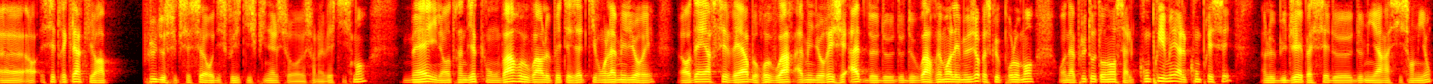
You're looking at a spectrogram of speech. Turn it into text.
Euh, c'est très clair qu'il y aura plus de successeurs au dispositif Pinel sur, sur l'investissement, mais il est en train de dire qu'on va revoir le PTZ, qu'ils vont l'améliorer. Alors derrière ces verbes, revoir, améliorer, j'ai hâte de, de, de, voir vraiment les mesures parce que pour le moment, on a plutôt tendance à le comprimer, à le compresser. Le budget est passé de 2 milliards à 600 millions.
